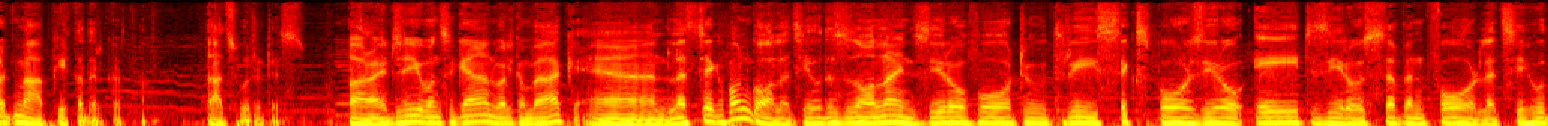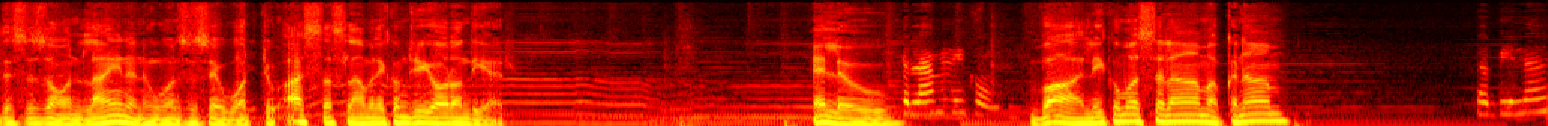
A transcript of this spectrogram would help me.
बट मैं आपकी कदर करता हूँ that's what it is Alright, G, once again, welcome back. And let's take a phone call. Let's see who this is online. 0423640874. Let's see who this is online and who wants to say what to us. Assalamu alaikum, G. You're on the air. Hello. सलामकुम Walaikum assalam. आपका नाम? Sabina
